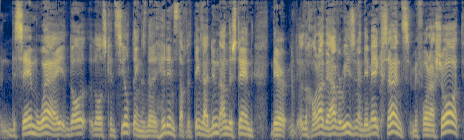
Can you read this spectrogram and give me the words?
the same way, those, concealed things, the hidden stuff, the things I didn't understand, they're they have a reason and they make sense. Meforashot,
